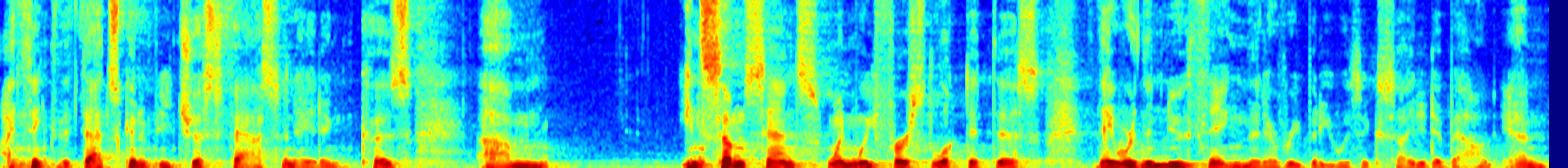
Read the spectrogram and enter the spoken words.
I think that that's going to be just fascinating because um, in some sense, when we first looked at this, they were the new thing that everybody was excited about. And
